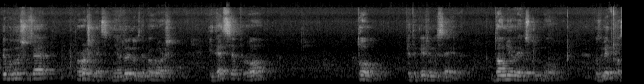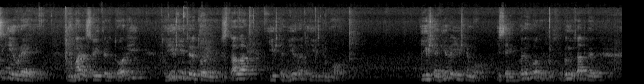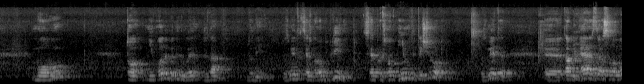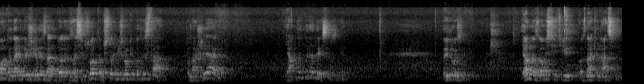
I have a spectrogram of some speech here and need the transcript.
Ви подумали, що це про гроші йдеться. Ні, друзі, не про гроші. Йдеться про Тору, п'ятикнижжя Мойсеєва, давньоєврейською мовою. Розумієте, оскільки євреї не мали своєї території, то їхньою територією стала їхня віра і їхня мова. Їхня віра і їхня мова. І це їх берегло. Якби вони втратили мову, то ніколи б вони не були жидами до неї. Розумієте, це ж народ біблійний. Це пройшло мінімум тисячі років. Розумієте, Е, там Ездра, Соломон, так далі ми жили за, за 700 там, 600 більше років до Христа, до нашої ери. Як ми збереглися, розумієте? Друзі, я вам назвав всі ті ознаки нації.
